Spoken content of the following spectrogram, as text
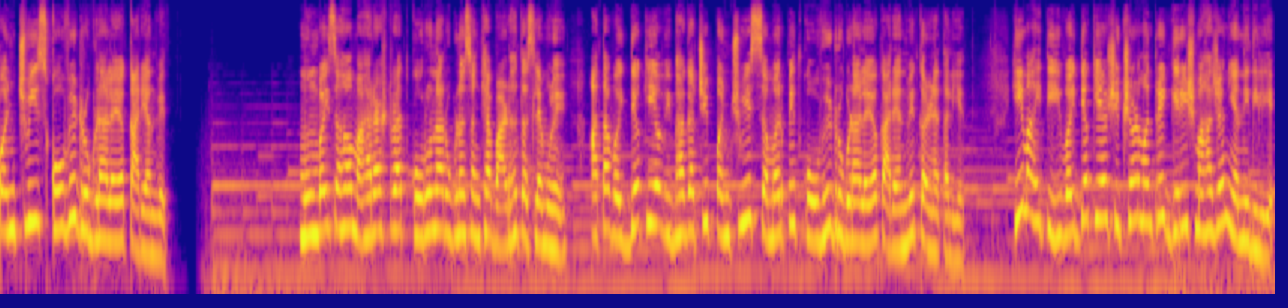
पंचवीस कोविड रुग्णालय कार्यान्वित मुंबईसह महाराष्ट्रात कोरोना रुग्णसंख्या वाढत असल्यामुळे आता वैद्यकीय विभागाची पंचवीस समर्पित कोविड रुग्णालयं कार्यान्वित करण्यात आली आहेत. ही माहिती वैद्यकीय शिक्षण मंत्री गिरीश महाजन यांनी दिली आहे.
